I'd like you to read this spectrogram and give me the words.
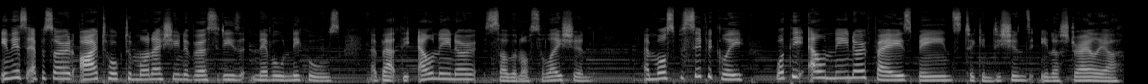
In this episode, I talk to Monash University's Neville Nicholls about the El Nino Southern Oscillation, and more specifically, what the El Nino phase means to conditions in Australia.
